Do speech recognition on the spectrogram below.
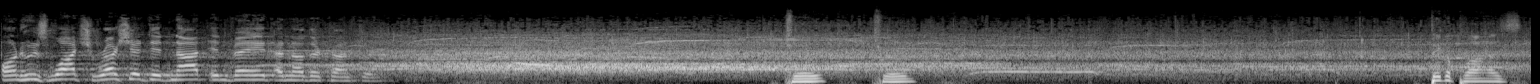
on whose watch Russia did not invade another country. True, true. Big applause.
